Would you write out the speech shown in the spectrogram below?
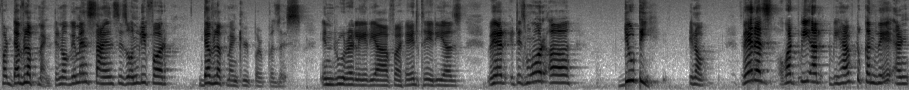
for development. You know, women's science is only for developmental purposes in rural area, for health areas, where it is more a duty, you know. Whereas what we are, we have to convey, and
